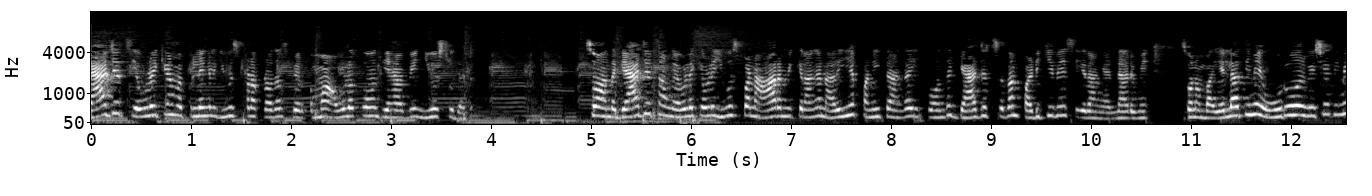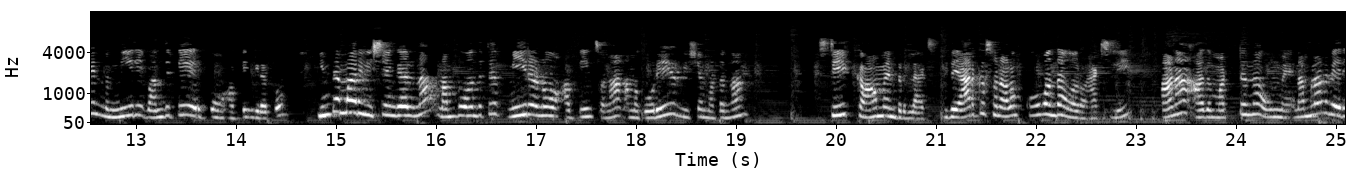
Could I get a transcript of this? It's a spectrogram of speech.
கேஜெட்ஸ் எவ்வளவுக்கு நம்ம பிள்ளைங்களுக்கு யூஸ் பண்ணக்கூடாதுன்னு சொல்லியிருக்கோமோ அவ்வளோக்கும் they have been use to that so அந்த கேஜெட்ஸ் அவங்க எவ்வளவுக்கு எவ்வளவு யூஸ் பண்ண ஆரம்பிக்கிறாங்க நிறைய பண்ணிட்டாங்க. இப்போ வந்து கேஜெட்ஸ் தான் படிக்கவே செய்யறாங்க எல்லாருமே. சோ நம்ம எல்லாத்தையுமே ஒரு ஒரு விஷயத்தையுமே நம்ம மீறி வந்துட்டே இருக்கும் அப்படிங்கிறப்போ இந்த மாதிரி விஷயங்கள்னா நம்ம வந்துட்டு மீறணும் அப்படின்னு சொன்னா நமக்கு ஒரே ஒரு விஷயம் மட்டும்தான் ஸ்டே காம் அண்ட் ரிலாக்ஸ் இது யாருக்கு சொன்னாலும் கோவம் தான் வரும் ஆக்சுவலி ஆனா அது மட்டும்தான் உண்மை. நம்மளால வேற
